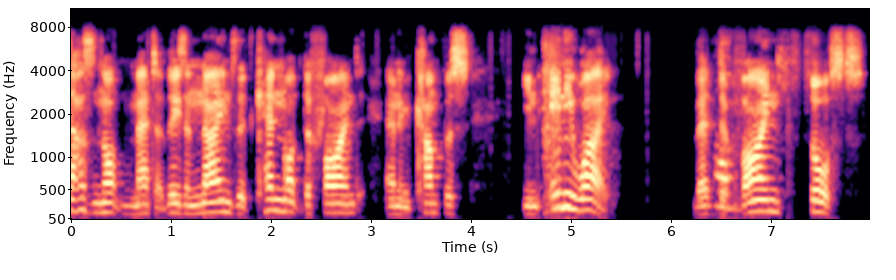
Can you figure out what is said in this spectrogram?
does not matter. These are names that cannot define and encompass in any way that Oh. divine source,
